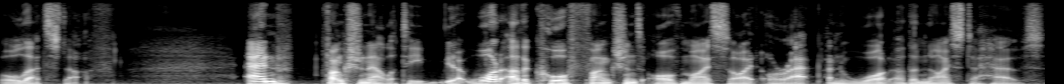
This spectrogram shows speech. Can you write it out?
all that stuff. And functionality. You know, what are the core functions of my site or app and what are the nice to haves?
